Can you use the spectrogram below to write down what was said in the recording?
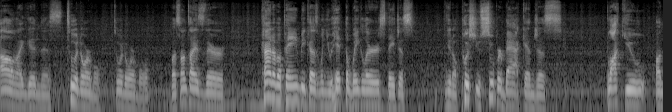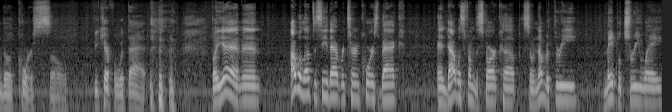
oh my goodness too adorable too adorable but sometimes they're kind of a pain because when you hit the wigglers they just you know push you super back and just block you on the course so be careful with that but yeah man i would love to see that return course back and that was from the Star Cup. So number three, Maple Treeway.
